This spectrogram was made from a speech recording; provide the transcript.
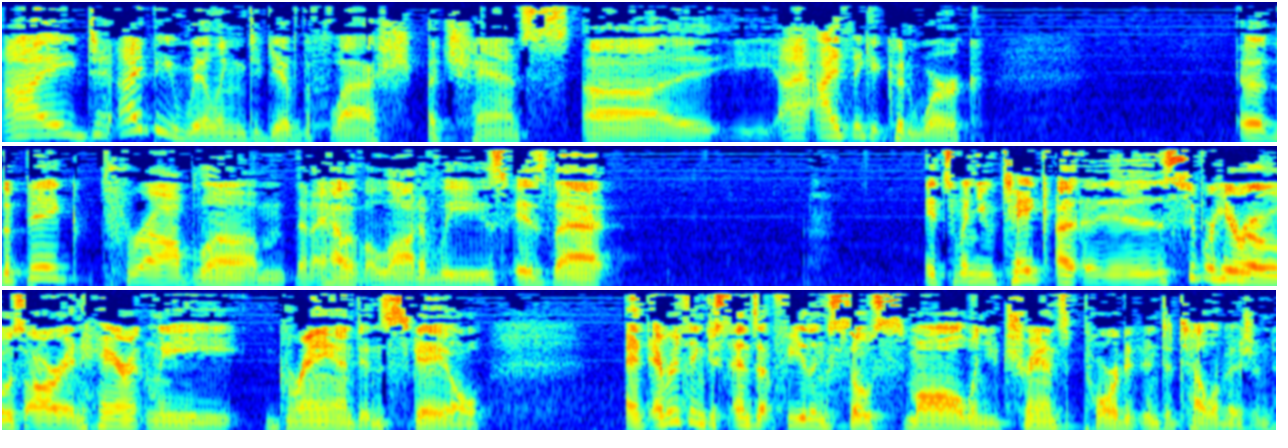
I'd, I'd be willing to give the Flash a chance. Uh, I, I think it could work. Uh, the big problem that I have with a lot of these is that it's when you take, uh, uh, superheroes are inherently grand in scale, and everything just ends up feeling so small when you transport it into television.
